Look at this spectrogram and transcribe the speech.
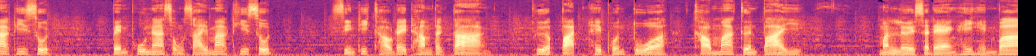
มากที่สุด เป็นผู้น่าสงสัยมากที่สุด สิ่งที่เขาได้ทำต่างๆ เพื่อปัดให้พ้นตัวเขามากเกินไป มันเลยแสดงให้เห็นว่า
